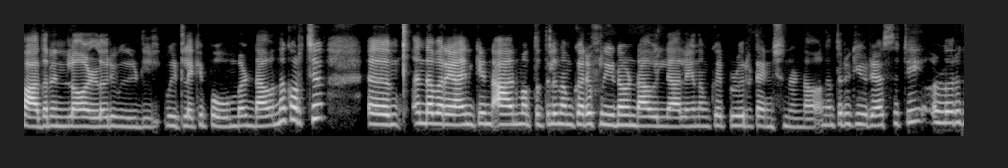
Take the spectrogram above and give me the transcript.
ഫാദർ ഇൻ ലോ ഉള്ള ഒരു വീട്ടിൽ വീട്ടിലേക്ക് പോകുമ്പോൾ ഉണ്ടാവുന്ന കുറച്ച് എന്താ പറയുക എനിക്ക് ആ ഒരു മൊത്തത്തിൽ നമുക്കൊരു ഫ്രീഡം ഉണ്ടാവില്ല. അല്ലെങ്കിൽ നമുക്ക് എപ്പോഴും ഒരു ടെൻഷൻ ഉണ്ടാവും. അങ്ങനത്തെ ഒരു ക്യൂരിയോസിറ്റി ഉള്ള ഒരു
